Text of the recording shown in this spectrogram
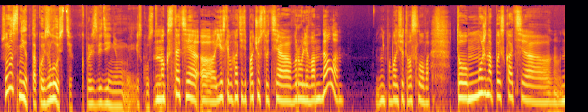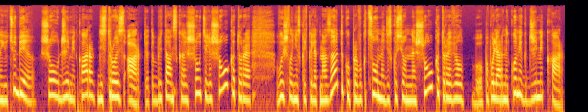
что у нас нет такой злости к произведениям искусства. Но, кстати, э, если вы хотите почувствовать себя в роли вандала, не побоюсь этого слова, то можно поискать э, на Ютубе шоу Джимми Карр «Destroys Art». Это британское шоу, телешоу, которое вышло несколько лет назад, такое провокационное дискуссионное шоу, которое вел популярный комик Джимми Карр.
